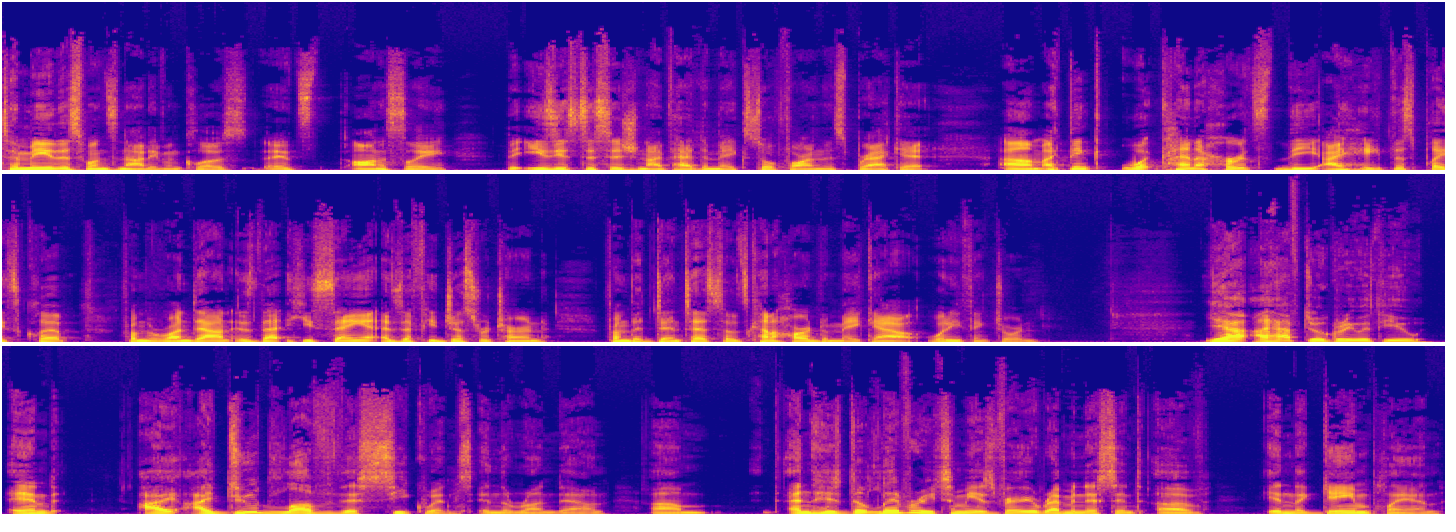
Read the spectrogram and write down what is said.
to me, this one's not even close. It's honestly the easiest decision I've had to make so far in this bracket. Um, I think what kind of hurts the I hate this place clip from the rundown is that he's saying it as if he just returned from the dentist. So it's kind of hard to make out. What do you think, Jordan? Yeah, I have to agree with you. And I I do love this sequence in the rundown. Um, and his delivery to me is very reminiscent of in the game plan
